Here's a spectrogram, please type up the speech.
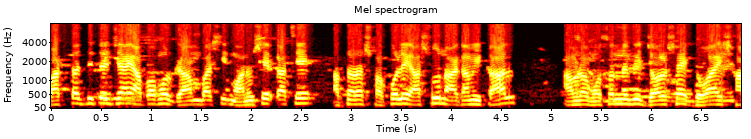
বার্তা দিতে চাই আপামর গ্রামবাসীর মানুষের কাছে, আপনারা সকলে আসুন, আগামীকাল আমরা মোসান্নবীর জলসায় দোয়ায় সামিল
